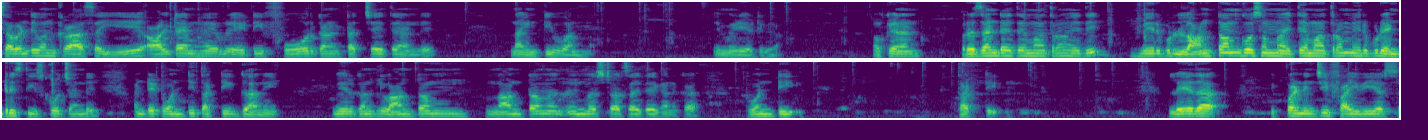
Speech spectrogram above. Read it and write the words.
సెవెంటీ వన్ క్రాస్ అయ్యి all time high eighty four కనుక టచ్ అయితే అండి నైంటీ వన్ ఇమీడియట్గా ఓకేనండి? ప్రజెంట్ అయితే మాత్రం ఇది. మీరు ఇప్పుడు లాంగ్ టర్మ్ కోసం అయితే మాత్రం మీరు ఇప్పుడు ఎంట్రీస్ తీసుకోవచ్చు అండి అంటే ట్వంటీ థర్టీకి కానీ మీరు కనుక long term long term investors అయితే కనుక ట్వంటీ థర్టీ లేదా ఇప్పటి నుంచి ఫైవ్ ఇయర్స్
